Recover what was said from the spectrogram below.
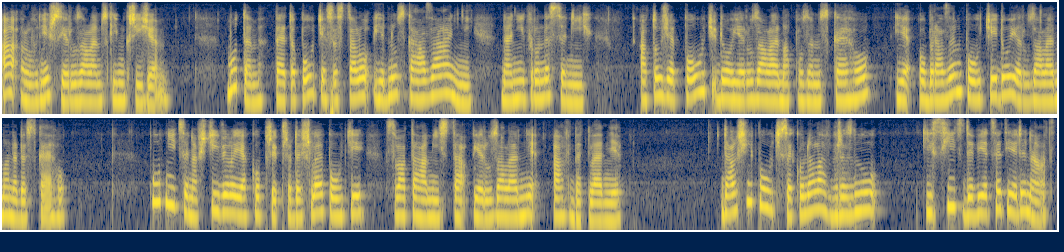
a rovněž s jeruzalémským křížem. Motem této poutě se stalo jedno zkázání na ní pronesených, a to, že pouť do Jeruzaléma pozemského je obrazem pouti do Jeruzaléma nebeského. Poutníci navštívili jako při předešlé pouti svatá místa v Jeruzalémě a v Betlémě. Další pouť se konala v březnu 1911,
